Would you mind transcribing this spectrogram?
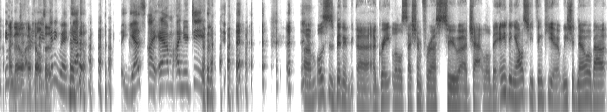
I know, I felt it. Anyway, yeah. yes, I am on your team. um, well, this has been a, uh, a great little session for us to uh, chat a little bit. Anything else you think you, we should know about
